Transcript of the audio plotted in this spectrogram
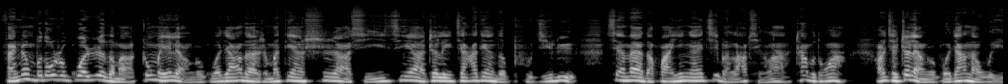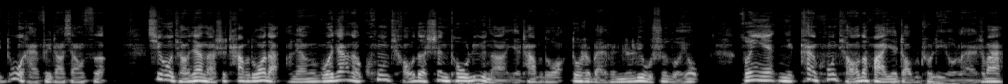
反正不都是过日子吗？中美两个国家的什么电视啊、洗衣机啊这类家电的普及率，现在的话应该基本拉平了，差不多啊。而且这两个国家呢，纬度还非常相似。气候条件呢是差不多的，两个国家的空调的渗透率呢也差不多，都是百分之六十左右。所以你看空调的话也找不出理由来，是吧？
